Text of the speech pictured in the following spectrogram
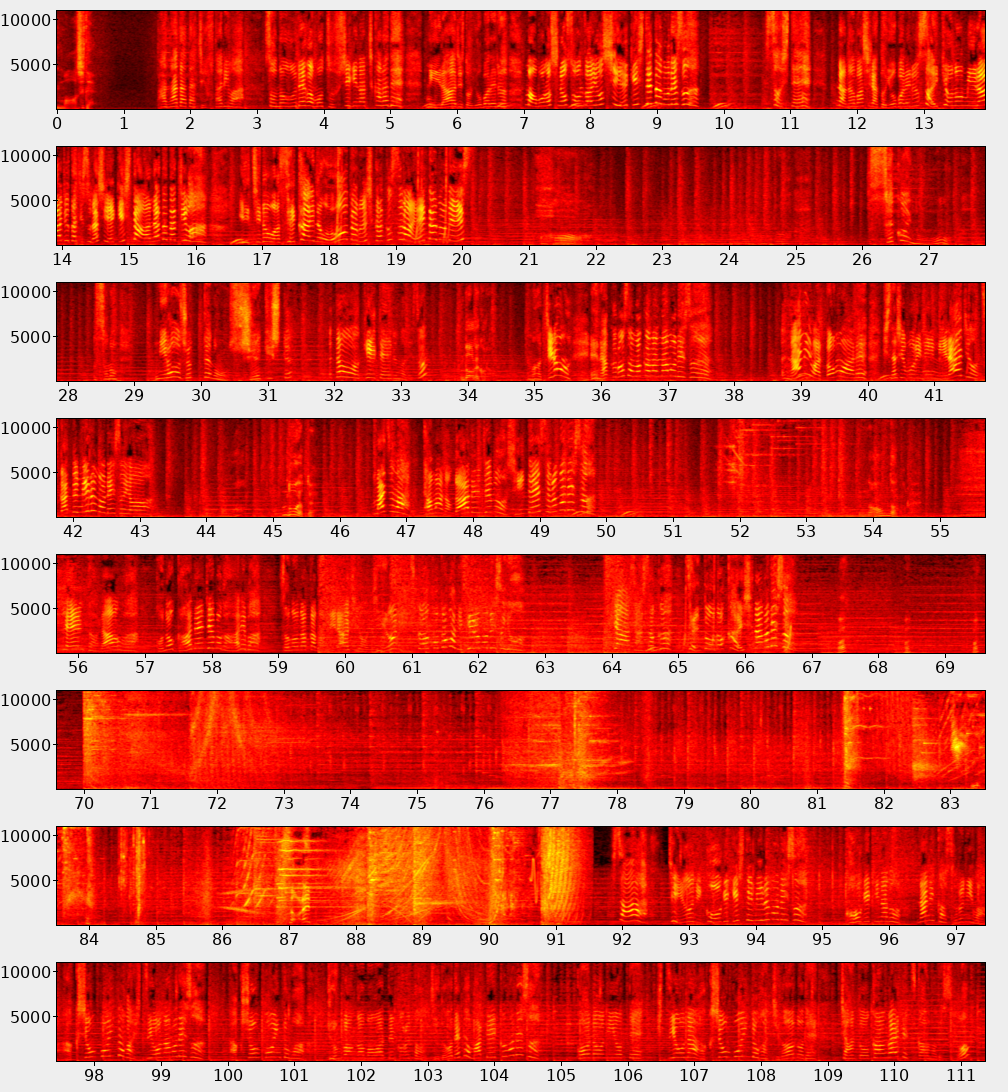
マジで？あなたたち2人はその腕が持つ不思議な力でミラージュと呼ばれる幻の存在を刺激してたのです。そして七柱と呼ばれる最強のミラージュたちすら刺激したあなたたちは一度は世界の王なる資格すら得たのです。は世界の王？そのミラージュってのを刺激して？と聞いているのです。あ誰から？もちろんエナクロ様からなのです。何はともあれ久しぶりにミラージュを使ってみるのですよ。どうやって？まずはタマのガーデンジェムを進呈するのです。なんだこれ？レンとランはこのガーデンジェムがあればその中のミラージュを自由に使うことができるのですよ。じゃあ早速戦闘の開始なのです。え？まっていくのです。行動によって必要なアクションポイントが違うのでちゃんと考えて使うのですよ。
